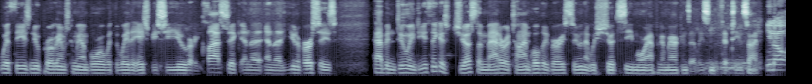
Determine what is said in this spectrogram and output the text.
with these new programs coming on board with the way the HBCU Rugby Classic and the and the universities have been doing. Do you think it's just a matter of time, hopefully very soon, that we should see more African Americans, at least in the 15 side? You know,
